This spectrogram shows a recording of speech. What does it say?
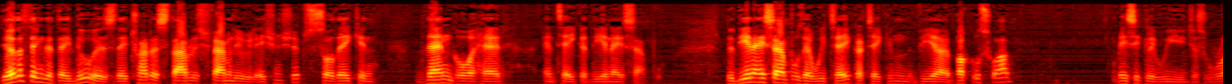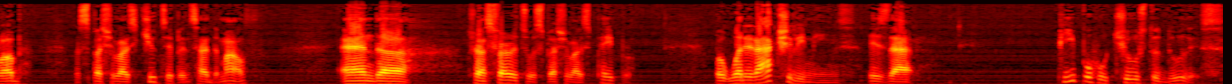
The other thing that they do is they try to establish family relationships so they can then go ahead and take a DNA sample. The DNA samples that we take are taken via a buccal swab. Basically, we just rub a specialized Q-tip inside the mouth and uh, transfer it to a specialized paper. But what it actually means is that people who choose to do this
